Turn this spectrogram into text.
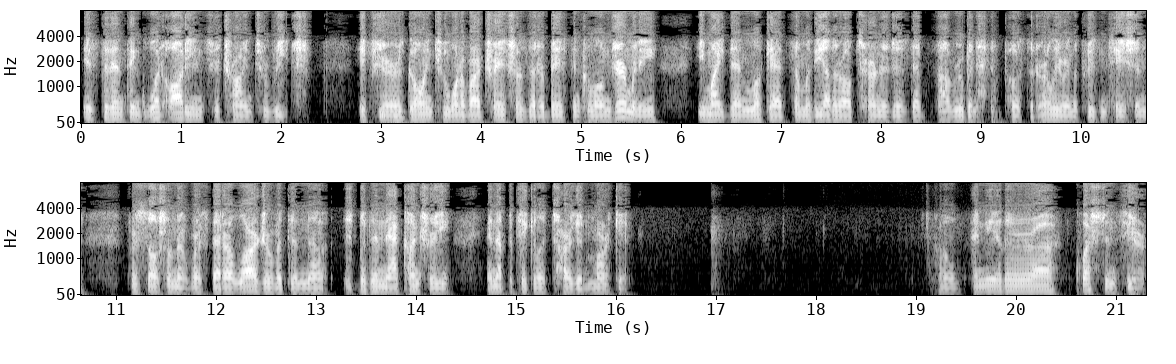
is to then think what audience you're trying to reach. If you're mm-hmm. going to one of our trade shows that are based in Cologne, Germany, you might then look at some of the other alternatives that uh, Ruben had posted earlier in the presentation for social networks that are larger within the within that country in that particular target market. So any other uh, questions here?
